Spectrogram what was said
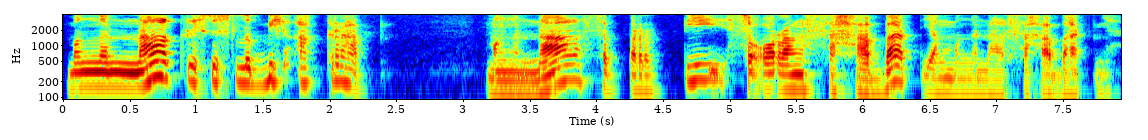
mengenal Kristus lebih akrab, mengenal seperti seorang sahabat yang mengenal sahabatnya,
